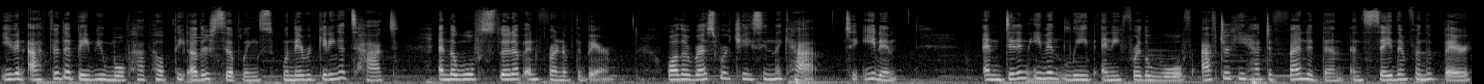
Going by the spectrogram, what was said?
Even after the baby wolf have helped the other siblings when they were getting attacked and the wolf stood up in front of the bear, while the rest were chasing the cat to eat it and didn't even leave any for the wolf after he had defended them and saved them from the bear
